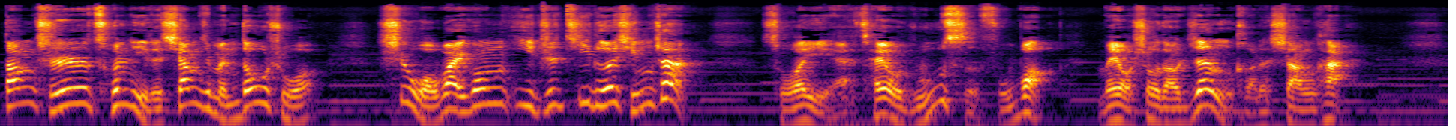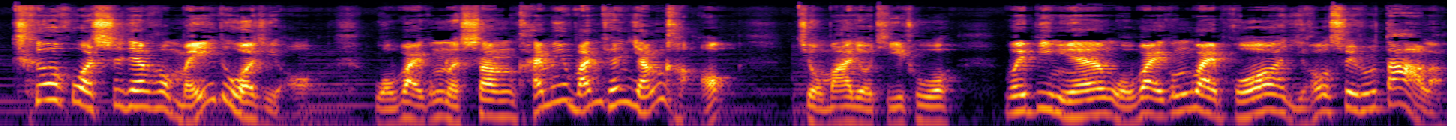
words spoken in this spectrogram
当时村里的乡亲们都说，是我外公一直积德行善，所以才有如此福报，没有受到任何的伤害。车祸事件后没多久，我外公的伤还没完全养好，舅妈就提出，为避免我外公外婆以后岁数大了，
